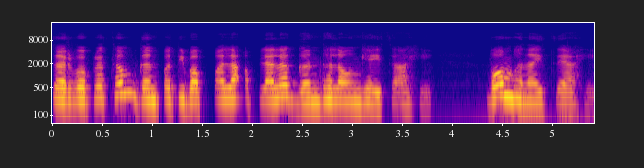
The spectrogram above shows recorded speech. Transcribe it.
सर्वप्रथम गणपती बाप्पाला आपल्याला गंध लावून घ्यायचा आहे व म्हणायचे आहे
